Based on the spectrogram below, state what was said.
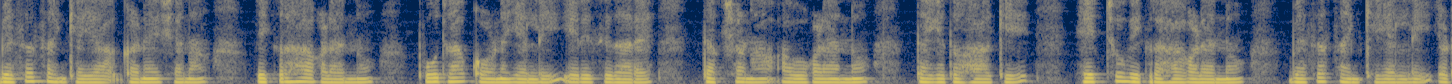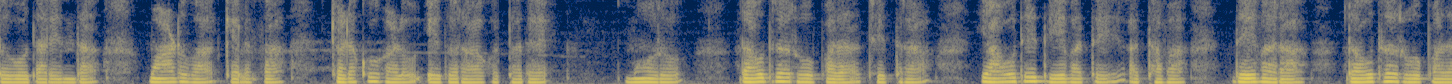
ಬೆಸ ಸಂಖ್ಯೆಯ ಗಣೇಶನ ವಿಗ್ರಹಗಳನ್ನು ಪೂಜಾ ಕೋಣೆಯಲ್ಲಿ ಇರಿಸಿದರೆ ತಕ್ಷಣ ಅವುಗಳನ್ನು ತೆಗೆದುಹಾಕಿ ಹೆಚ್ಚು ವಿಗ್ರಹಗಳನ್ನು ಬೆಸ ಸಂಖ್ಯೆಯಲ್ಲಿ ಇಡುವುದರಿಂದ ಮಾಡುವ ಕೆಲಸ ಕೆಡಕುಗಳು ಎದುರಾಗುತ್ತದೆ. ಮೂರು ರೌದ್ರ ರೂಪದ ಚಿತ್ರ, ಯಾವುದೇ ದೇವತೆ ಅಥವಾ ದೇವರ ರೌದ್ರ ರೂಪದ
